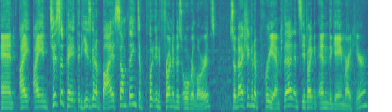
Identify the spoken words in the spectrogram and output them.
and I, I anticipate that he's going to buy something to put in front of his overlords. So I'm actually going to preempt that and see if I can end the game right here.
